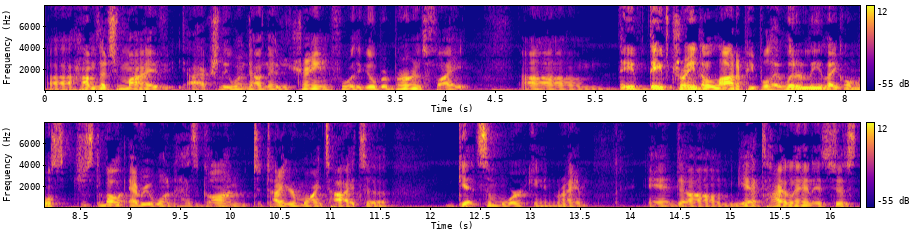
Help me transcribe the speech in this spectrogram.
uh, Hamza Chimaev. Actually, went down there to train for the Gilbert Burns fight. Um, they've they've trained a lot of people. Like literally, like almost just about everyone has gone to Tiger Muay Thai to get some work in, right? And um, yeah, Thailand is just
